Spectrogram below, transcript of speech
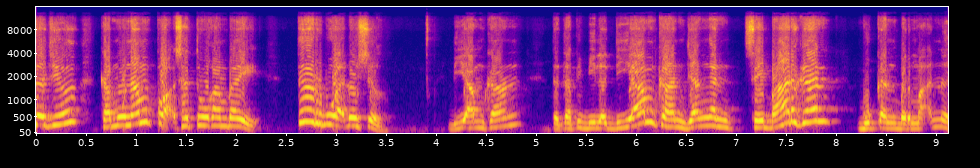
saja kamu nampak satu orang baik terbuat dosa. Diamkan tetapi bila diamkan jangan sebarkan bukan bermakna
